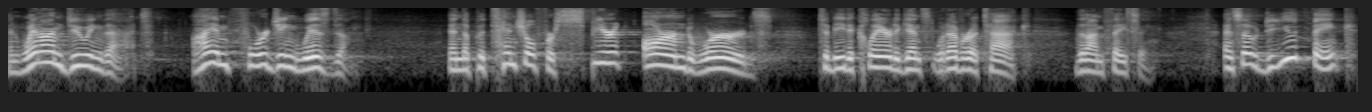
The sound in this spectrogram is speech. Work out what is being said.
And when I'm doing that, I am forging wisdom and the potential for spirit armed words to be declared against whatever attack that I'm facing. And so, do you think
